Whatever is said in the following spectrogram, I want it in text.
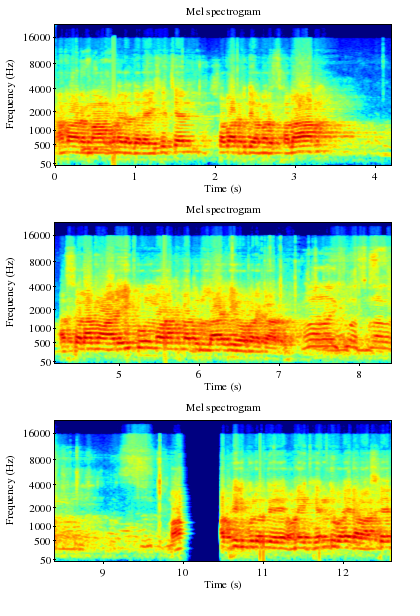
আমার মা বোনেরা যারা এসেছেন সবার প্রতি আমার সালাম। আসসালামু আলাইকুম রহমতুল্লাহি মাহফিলগুলোতে অনেক হিন্দু ভাইরা আসেন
